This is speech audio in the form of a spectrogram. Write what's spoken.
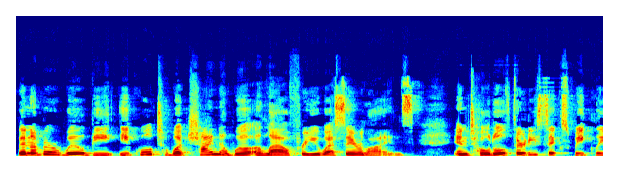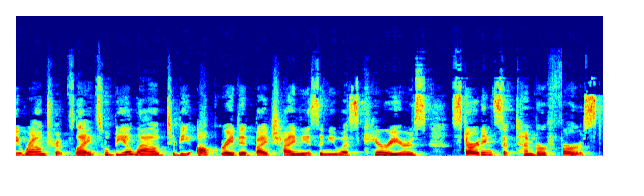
The number will be equal to what China will allow for U.S. airlines. In total, 36 weekly round trip flights will be allowed to be operated by Chinese and U.S. carriers starting September 1st,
